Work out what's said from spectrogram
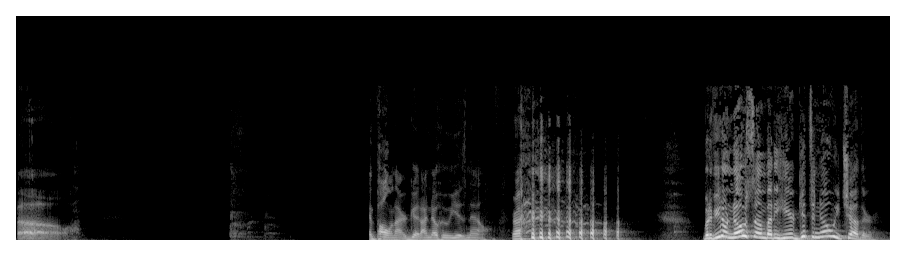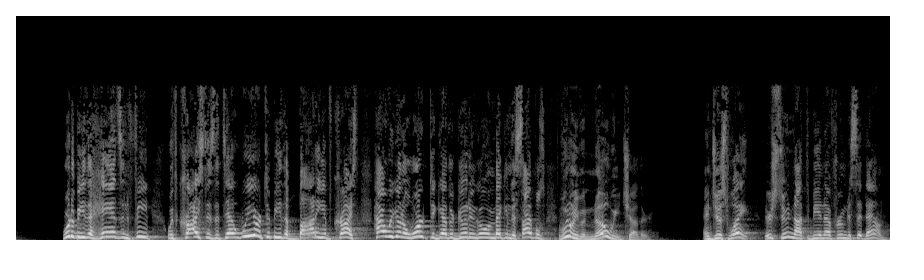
Oh. And Paul and I are good. I know who he is now, right? but if you don't know somebody here, get to know each other. We're to be the hands and feet with Christ as the tail. We are to be the body of Christ. How are we going to work together good and go and making disciples if we don't even know each other? And just wait. There's soon not to be enough room to sit down.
